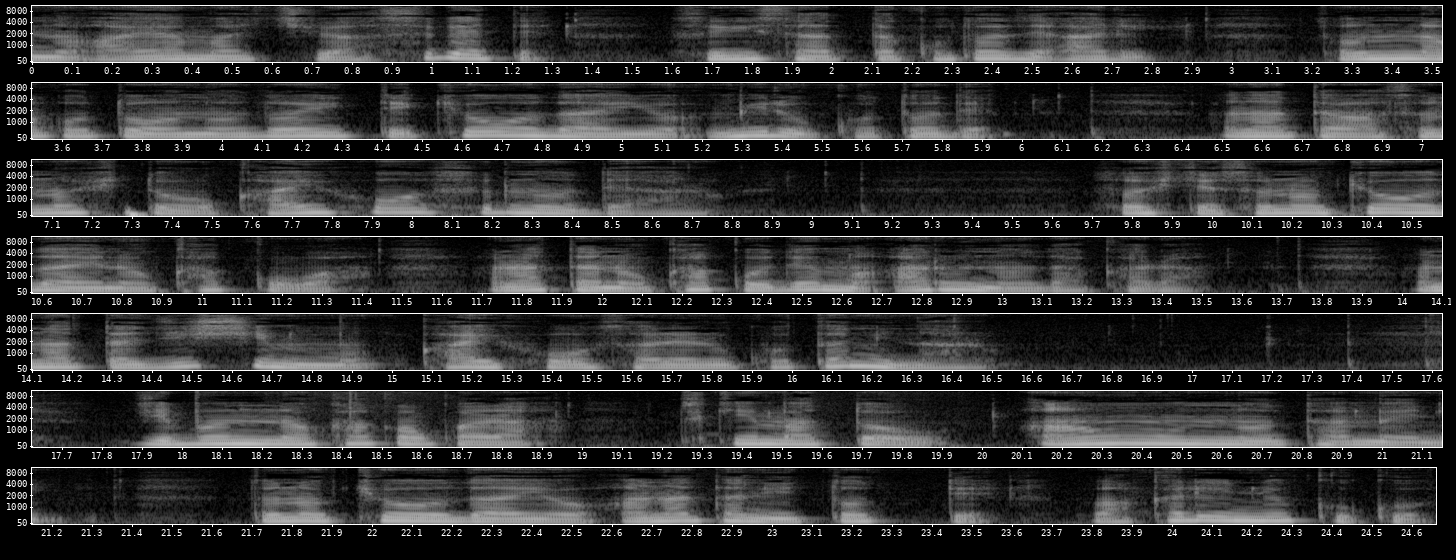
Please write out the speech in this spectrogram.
の過ちはすべて過ぎ去ったことであり、そんなことを除いて兄弟を見ることで、あなたはその人を解放するのである。そしてその兄弟の過去はあなたの過去でもあるのだから、あなた自身も解放されることになる。自分の過去からつきまとう暗雲のために、その兄弟をあなたにとって分かりにくく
